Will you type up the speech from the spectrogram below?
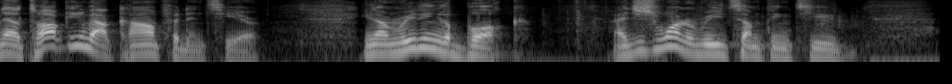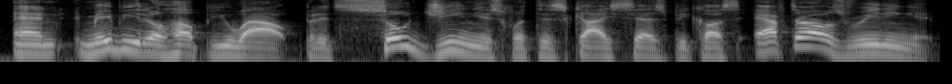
Now, talking about confidence here, you know, I'm reading a book. I just want to read something to you. And maybe it'll help you out, but it's so genius what this guy says because after I was reading it,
